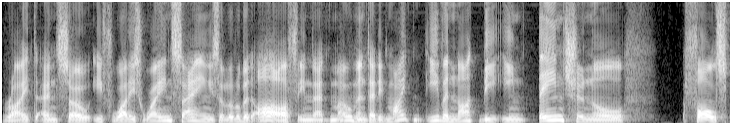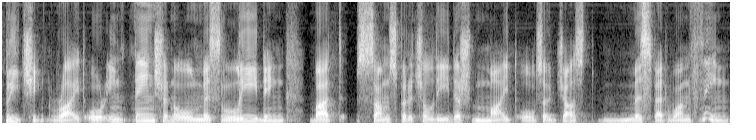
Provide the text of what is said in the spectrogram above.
right? And so if what is Wayne saying is a little bit off in that moment, that it might even not be intentional false preaching, right? Or intentional misleading. But some spiritual leaders might also just miss that one thing.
